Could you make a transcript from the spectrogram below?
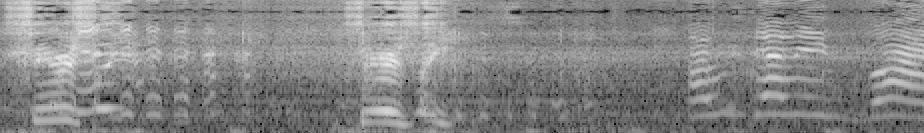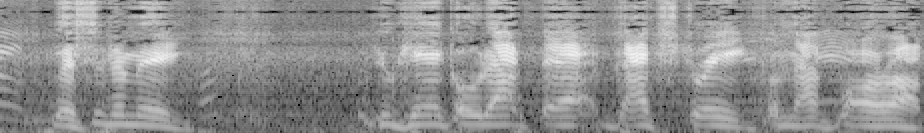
Seriously? Seriously? I. Listen to me. You can't go that, that, that straight from that far up.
